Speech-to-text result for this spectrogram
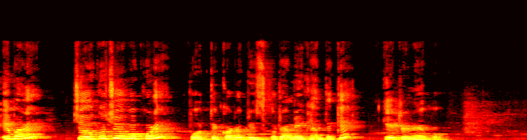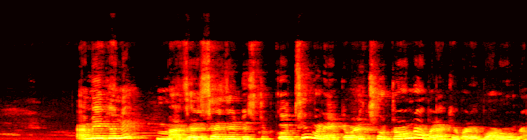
এবারে চৌকো চৌকো করে প্রত্যেক কটা বিস্কুট আমি এখান থেকে কেটে নেব। আমি এখানে মাঝারি সাইজের বিস্কুট করছি মানে একেবারে ছোটও না, আবার একেবারে বড়ও না।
